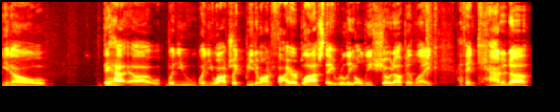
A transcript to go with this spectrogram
You know, they had uh when you when you watch like B-Daman Fire Blast, they really only showed up in like I think Canada,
